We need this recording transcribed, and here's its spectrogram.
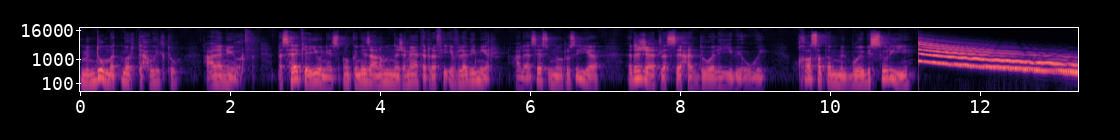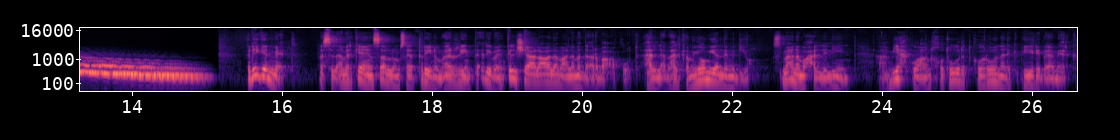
من دون ما تمر تحويلته على نيويورك؟ بس هيك يا يونس ممكن يزعلوا منا جماعة الرفيق فلاديمير على أساس أنه روسيا رجعت للساحة الدولية بقوة وخاصة من البوابة السورية. ريغن مات بس الامريكان صار لهم مسيطرين ومقررين تقريبا كل شيء على العالم على مدى أربع عقود. هلأ بهالكم يوم يلي مديو سمعنا محللين عم يحكوا عن خطورة كورونا الكبيرة بأمريكا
